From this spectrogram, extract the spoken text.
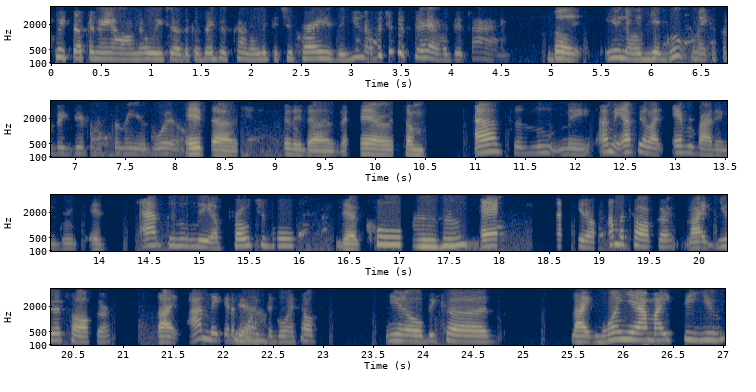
clicked up and they all know each other because they just kind of look at you crazy, you know. But you can still have a good time. But you know, your group makes a big difference to me as well. It does. It really does. There are some absolutely I mean, I feel like everybody in the group is absolutely approachable. They're cool Mhm. and you know, I'm a talker, like you're a talker. Like I make it a Yeah. point to go and talk you know, because like one year I might see you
